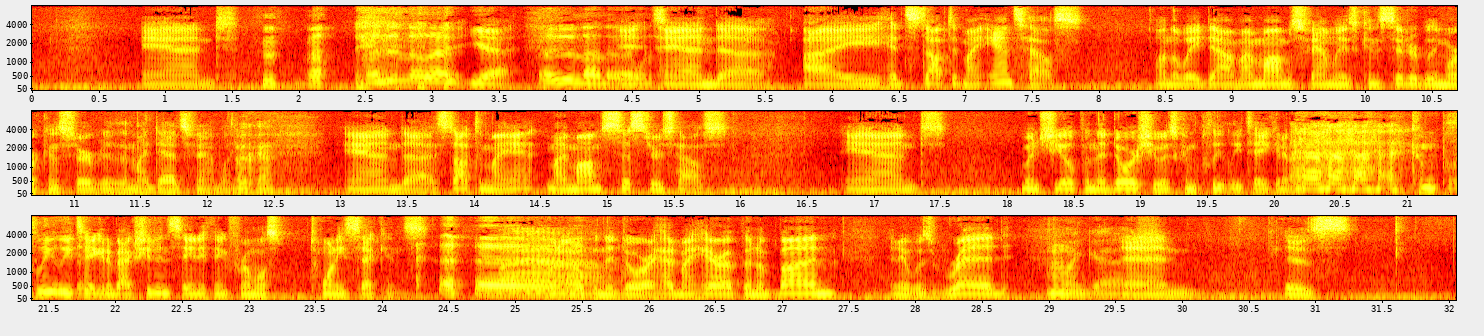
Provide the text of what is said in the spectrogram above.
And I didn't know that. yeah, I did not know it- and uh, I had stopped at my aunt's house on the way down. My mom's family is considerably more conservative than my dad's family. Okay. And uh, stopped at my aunt, my mom's sister's house, and when she opened the door, she was completely taken aback. completely taken aback. She didn't say anything for almost twenty seconds when I opened the door. I had my hair up in a bun, and it was red, Oh my gosh. and it was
